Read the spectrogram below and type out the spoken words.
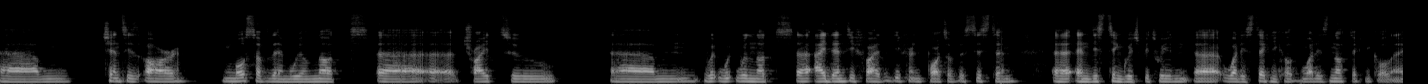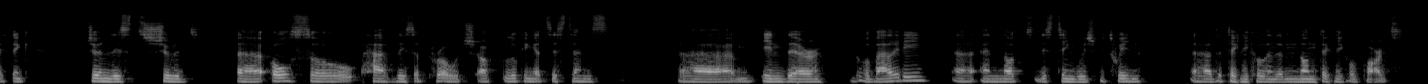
um, chances are most of them will not uh, try to um, will not uh, identify the different parts of the system uh, and distinguish between uh, what is technical and what is not technical. And I think journalists should uh, also have this approach of looking at systems um, in their globality uh, and not distinguish between uh, the technical and the non-technical parts.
